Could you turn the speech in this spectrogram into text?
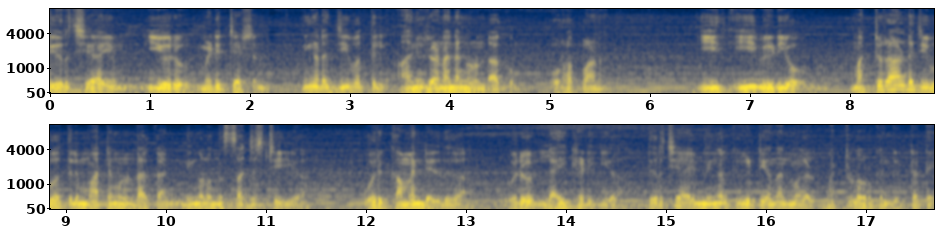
തീർച്ചയായും ഈ ഒരു മെഡിറ്റേഷൻ നിങ്ങളുടെ ജീവിതത്തിൽ അനുരണനങ്ങൾ ഉണ്ടാക്കും ഉറപ്പാണ്. ഈ ഈ വീഡിയോ മറ്റൊരാളുടെ ജീവിതത്തിലും മാറ്റങ്ങൾ ഉണ്ടാക്കാൻ നിങ്ങളൊന്ന് സജസ്റ്റ് ചെയ്യുക. ഒരു കമന്റ് എഴുതുക. ഒരു ലൈക്ക് അടിക്കുക. തീർച്ചയായും നിങ്ങൾക്ക് കിട്ടിയ നന്മകൾ മറ്റുള്ളവർക്കും കിട്ടട്ടെ.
